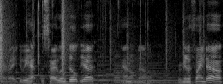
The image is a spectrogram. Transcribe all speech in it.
Alright, do we have the silo built yet? I don't know. We're gonna find out.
